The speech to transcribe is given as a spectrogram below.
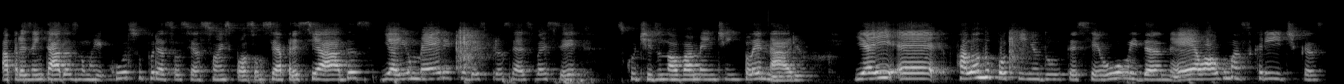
apresentadas num recurso por associações possam ser apreciadas, e aí o mérito desse processo vai ser discutido novamente em plenário. E aí, é, falando um pouquinho do TCU e da ANEL, algumas críticas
